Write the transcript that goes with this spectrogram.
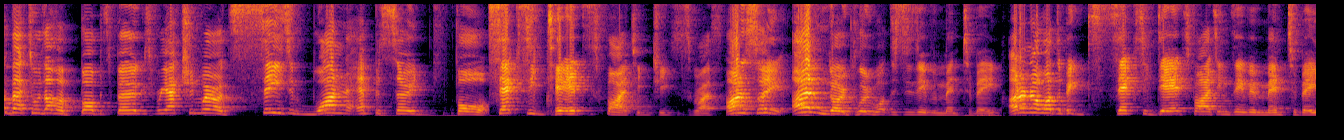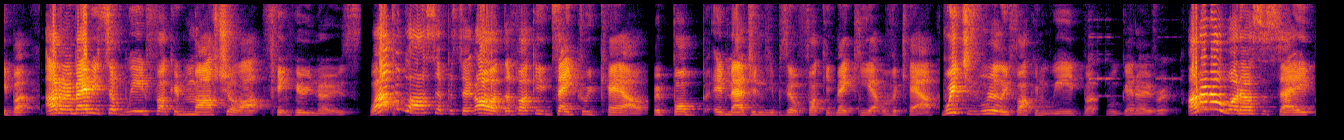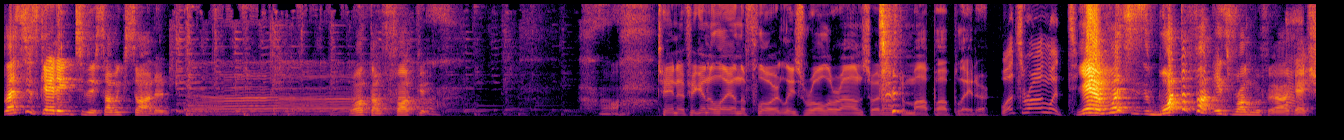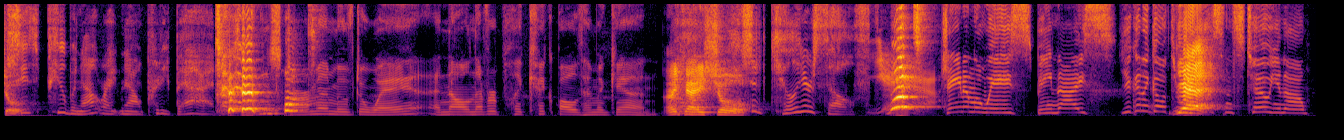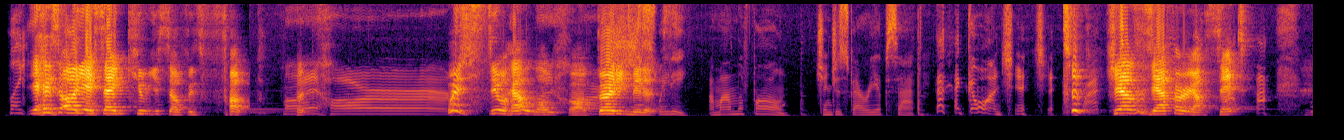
welcome back to another Bob's Burgers reaction. We're on season 1, episode 4. Sexy dance fighting, Jesus Christ. Honestly, I have no clue what this is even meant to be. I don't know what the big sexy dance fighting's even meant to be, but I don't know, maybe it's some weird fucking martial art thing, who knows. What happened last episode? Oh, the fucking sacred cow, where Bob imagined himself fucking making out with a cow, which is really fucking weird, but we'll get over it. I don't know what else to say. Let's just get into this. I'm excited. Uh, What the fuck? Tina, if you're gonna lay on the floor, at least roll around so I don't have to mop up later. What's wrong with T- Yeah, what's what the fuck is wrong with her? Uh, okay, sure. She's pubing out right now pretty bad. what? Starman moved away, and now I'll never play kickball with him again. Okay, sure. You should kill yourself. What? Gene and Louise, be nice. You're gonna go through Yeah. lessons too, you know. Like, Yes. Oh yeah, saying kill yourself is fuck. My heart. Wait, still how long? Oh, 30 minutes. Sweetie, I'm on the phone. Ginger's very upset. go on, Ginger. she doesn't sound very upset.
